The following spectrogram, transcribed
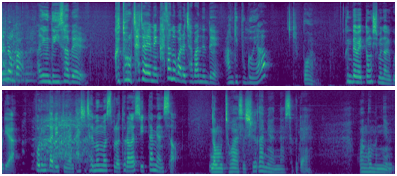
이 놈아. 아니 근데 이사벨 그토록 찾아 헤맨 카사노바를 잡았는데 안 기쁜 거야? 기뻐요. 근데 왜 똥 씹은 얼굴이야? 보름달이 뜨면 다시 젊은 모습으로 돌아갈 수 있다면서. 너무 좋아서 실감이 안 나서 그래. 왕고모님,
